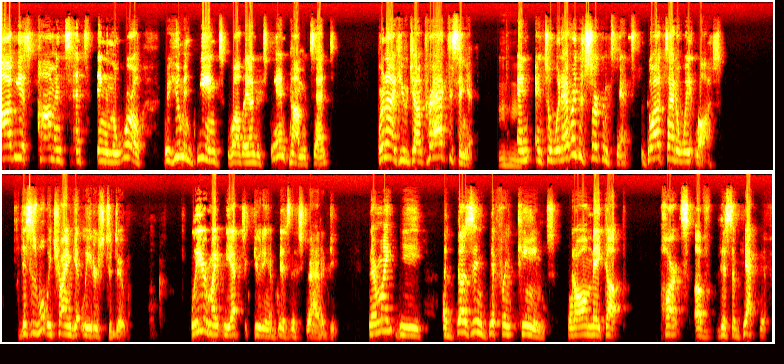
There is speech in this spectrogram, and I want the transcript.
obvious common sense thing in the world. But human beings, while they understand common sense, we're not huge on practicing it. Mm-hmm. And, and so, whatever the circumstance, go outside of weight loss. This is what we try and get leaders to do. Leader might be executing a business strategy. There might be a dozen different teams that all make up parts of this objective.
